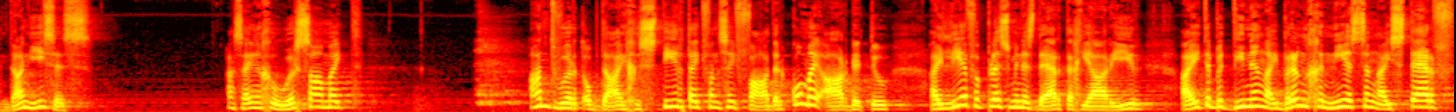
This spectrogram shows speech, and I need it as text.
En dan Jesus as hy in gehoorsaamheid antwoord op daai gestuurdheid van sy Vader, kom hy aarde toe. Hy leef vir plus minus 30 jaar hier. Hy het 'n bediening, hy bring genesing, hy sterf,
